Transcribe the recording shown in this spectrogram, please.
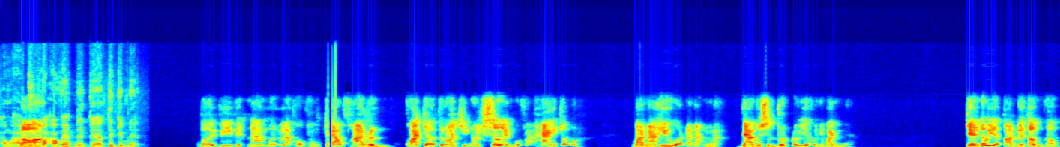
ông áo đó. đừng mặc áo vest để tiết kiệm điện. Bởi vì Việt Nam là có phong trào phá rừng. Quá trời tôi nói chỉ nói sơ anh một và hai cái chỗ bà nà hưu ở đà nẵng mà giao cho sân rút đâu giờ có như banh nè. Trên đâu giờ toàn bê tông không?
